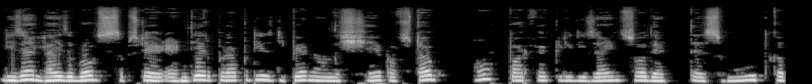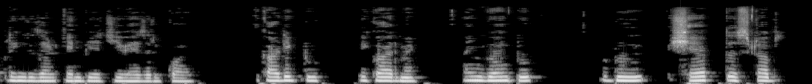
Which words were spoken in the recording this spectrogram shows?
design lies above substrate and their properties depend on the shape of stub or perfectly designed so that the smooth coupling result can be achieved as required according to requirement i am going to shape the stubs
